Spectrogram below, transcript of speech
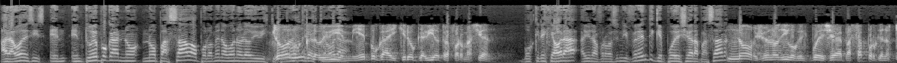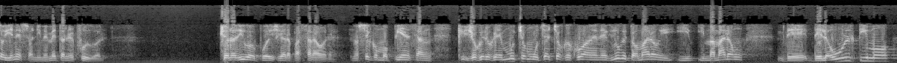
Ahora vos decís, en, en tu época no no pasaba o por lo menos vos no lo viviste. Yo nunca lo viví en mi época y creo que había otra formación. ¿Vos crees que ahora hay una formación diferente y que puede llegar a pasar? No, yo no digo que puede llegar a pasar porque no estoy en eso, ni me meto en el fútbol. Yo no digo que puede llegar a pasar ahora. No sé cómo piensan. que Yo creo que hay muchos muchachos que juegan en el club que tomaron y, y, mamaron de, de, lo último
